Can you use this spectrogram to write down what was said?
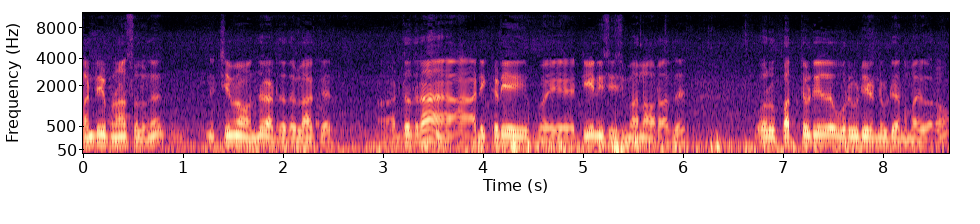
கண்டினியூ பண்ணால் சொல்லுங்கள் நிச்சயமாக வந்து அடுத்தது விழாக்கு அடுத்ததுனால் அடிக்கடி இப்போ டிஎன்இசிசி மாதிரிலாம் வராது. ஒரு பத்து வீடியில் ஒரு வீடியோ ரெண்டு வீடியோ அந்த மாதிரி வரும்.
